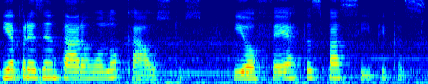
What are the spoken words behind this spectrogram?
e apresentaram holocaustos e ofertas pacíficas.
